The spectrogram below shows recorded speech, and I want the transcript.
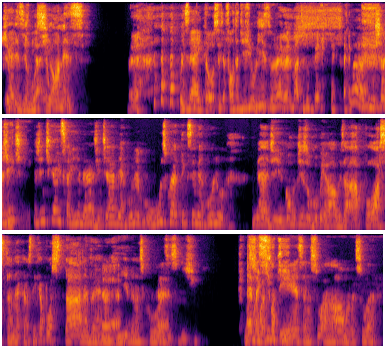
Queres emociones? É. Pois é, então, ou seja, falta de juízo, né, velho? Mas tudo bem. Ah, bicho, a gente, a gente é isso aí, né? A gente é mergulho, o músico é, tem que ser mergulho, né, de, como diz o Rubem Alves, a, a aposta, né, cara? Você tem que apostar, né, velho, é. na vida, nas coisas, é. bicho. Na é, sua mas digo que... na sua alma, na sua...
